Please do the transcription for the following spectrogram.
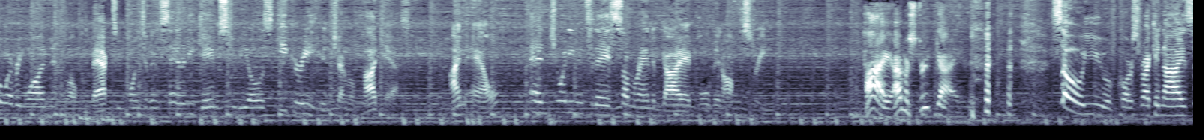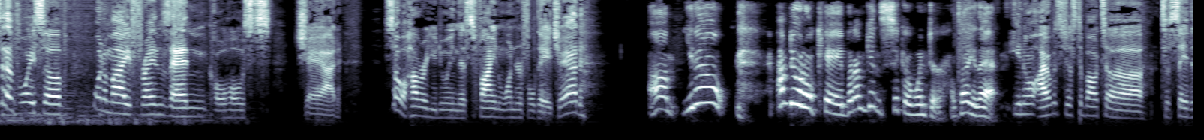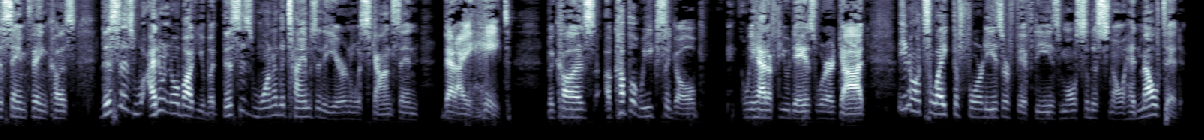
Hello, everyone. Welcome back to Point of Insanity Game Studios Geekery in General podcast. I'm Al, and joining me today is some random guy I pulled in off the street. Hi, I'm a street guy. so, you, of course, recognize the voice of one of my friends and co hosts, Chad. So, how are you doing this fine, wonderful day, Chad? Um, you know, I'm doing okay, but I'm getting sick of winter. I'll tell you that. You know, I was just about to to say the same thing because this is I don't know about you, but this is one of the times of the year in Wisconsin that I hate because a couple weeks ago we had a few days where it got, you know, it's like the 40s or 50s. Most of the snow had melted.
